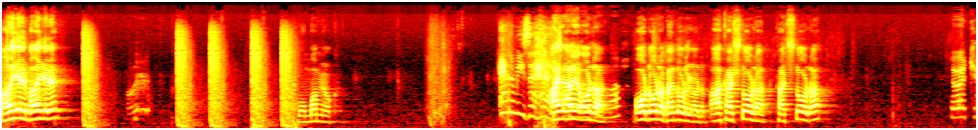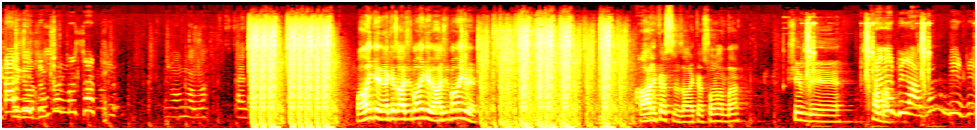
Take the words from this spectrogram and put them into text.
Bana gelin bana gelin. Bombam yok. Enemies ahead! Aynen aynen orada. Orada orada ben de orada gördüm. Aa kaçtı oradan. Kaçtı oradan. Evet çıktı gördüm. Bana gelin herkes acil bana gelin. Acil bana gelin. Harikasınız harika son anda. Şimdi tamam. Ben de bir aldım. Bir bir.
